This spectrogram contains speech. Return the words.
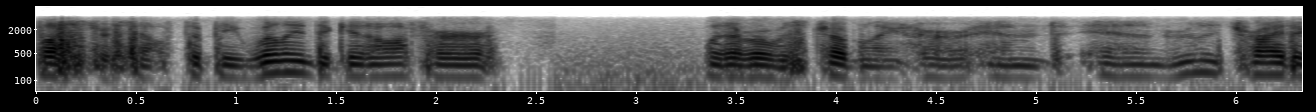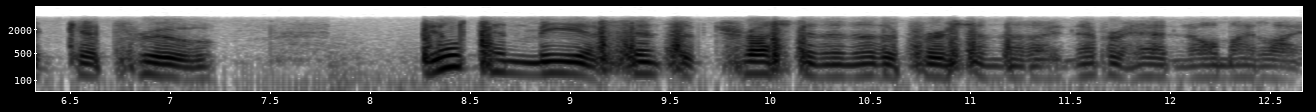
bust herself, to be willing to get off her whatever was troubling her and and really try to get through built in me a sense of trust in another person that I never had in all my life.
